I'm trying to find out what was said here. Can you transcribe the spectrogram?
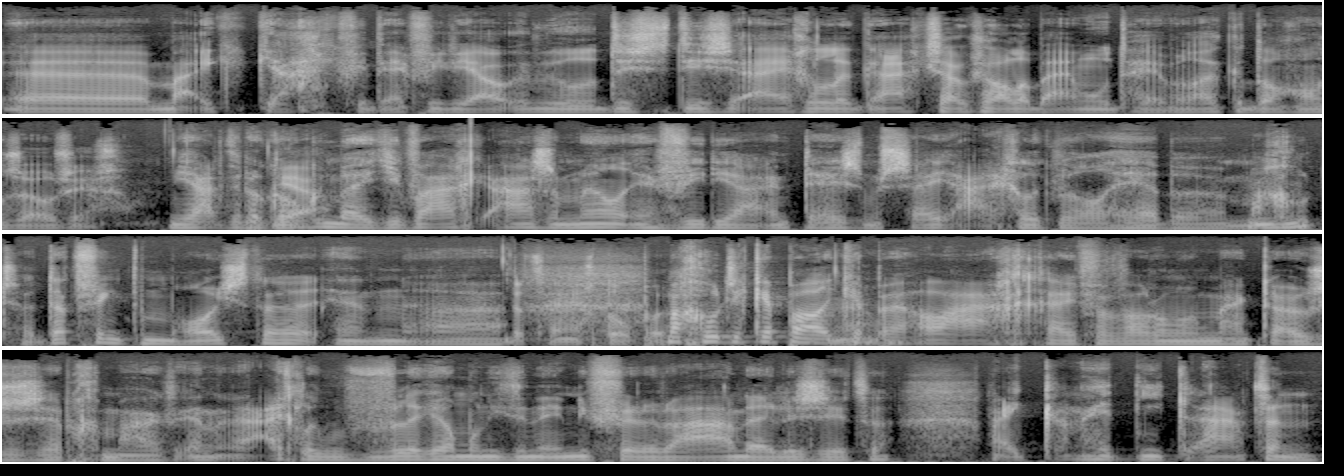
Uh, maar ik, ja, ik vind Nvidia, ik bedoel, het is, het is eigenlijk, eigenlijk zou ik ze allebei moeten hebben, laat ik het dan gewoon zo zeggen. Ja, dat heb ik ja. ook een beetje. Ik wil eigenlijk ASML, Nvidia en TSMC eigenlijk wel hebben. Maar Mhm. goed, dat vind ik de mooiste. En, uh, dat zijn echt toppen. Maar goed, ik heb, al, ik heb al aangegeven waarom ik mijn keuzes heb gemaakt. En eigenlijk wil ik helemaal niet in individuele aandelen zitten. Maar ik kan het niet laten.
